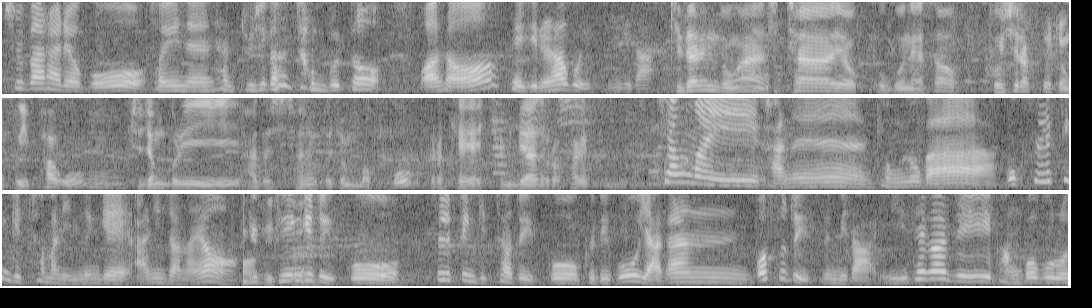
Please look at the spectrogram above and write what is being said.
출발하려고 저희는 한 2시간 전부터 와서 대기를 하고 있습니다. 기다림 동안 기차역 부근에서 도시락도 좀 구입하고 음. 주전부리 하듯이 저녁도 좀 먹고 그렇게 준비하도록 하겠습니다. 치앙마이 가는 경로가 꼭 슬리핑 기차만 있는 게 아니잖아요. 비행기도 있고요. 비행기도 있고 슬리핑 기차도 있고 그리고 야간 버스도 있습니다. 이 세 가지 방법으로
